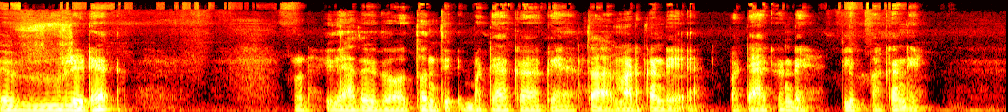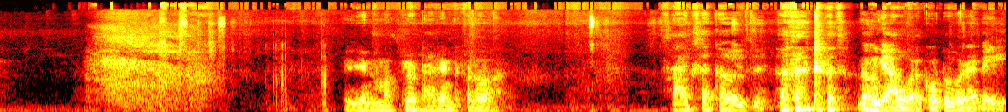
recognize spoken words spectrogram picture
ಎವ್ರಿ ಡೇ ನೋಡಿ, ಇದು ಯಾವುದೋ ಇದು ತಂತಿ, ಬಟ್ಟೆ ಹಾಕೋಕ್ಕೆ ಅಂತ ಮಾಡ್ಕೊಂಡು, ಬಟ್ಟೆ ಹಾಕೊಂಡು ಕ್ಲಿಪ್ ಹಾಕೊಂಡು. ಈಗಿನ ಮಕ್ಕಳು ಟ್ಯಾಲೆಂಟ್ಗಳು ಸಾಕು ಸಾಕಾಗೋಯ್ತು ನಮ್ಗೆ ಯಾವ ವರ್ಕೌಟು ಬೇಡ ಡೈಲಿ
